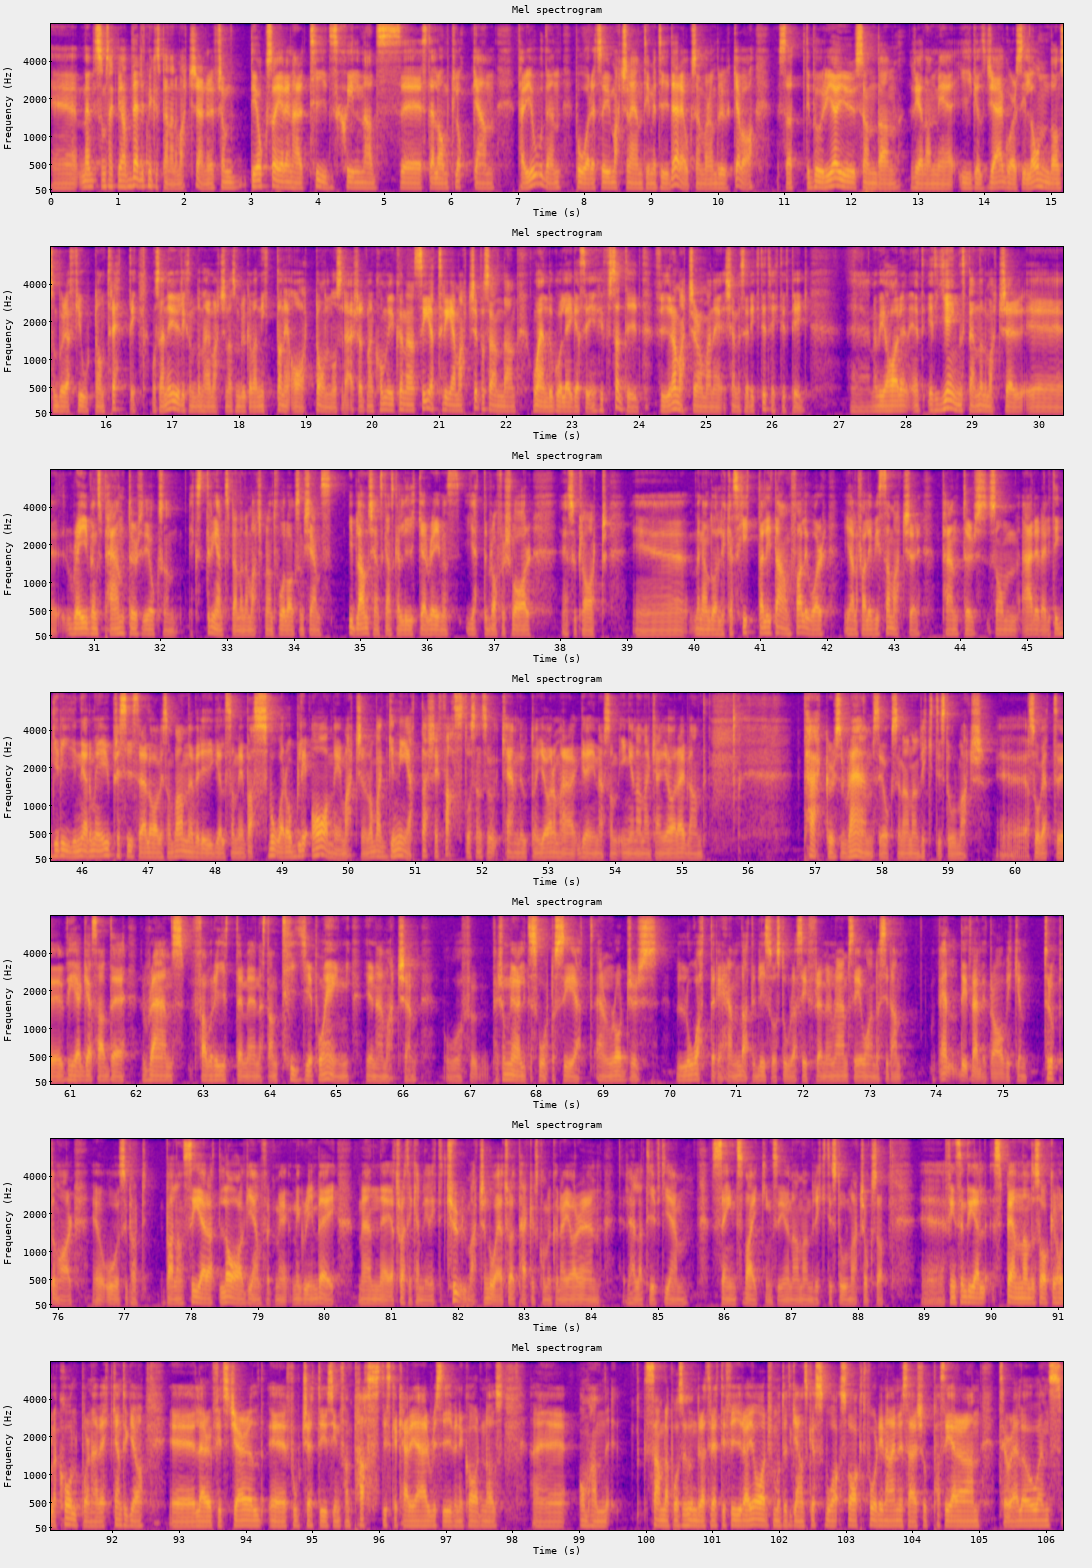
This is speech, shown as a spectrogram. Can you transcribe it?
Eh, men som sagt, vi har väldigt mycket spännande matcher här nu eftersom det också är den här tidsskillnads-ställa om klockan perioden på året så är ju matcherna en timme tidigare också än vad de brukar vara. Så att det börjar ju söndagen redan med Eagles Jaguars i London som börjar 14.30 och sen är ju liksom de här matcherna som brukar vara 19 är 18 och sådär så att man kommer ju kunna se tre matcher på söndagen och ändå gå och lägga sig i hyfsad tid. Fyra matcher om man är, känner sig riktigt, riktigt pigg. Eh, men vi har ett, ett gäng spännande matcher. Eh, Ravens Panthers är också en extremt spännande match mellan två lag som känns, ibland känns ganska lika. Ravens jättebra försvar eh, såklart. Eh, men ändå har lyckats hitta lite anfall i år, i alla fall i vissa matcher. Panthers som är det där lite griniga, de är ju precis det där laget som vann över Eagles som är bara svåra att bli av med i matchen. De bara gnetar sig fast och sen så Cam Newton gör de här grejerna som ingen annan kan göra ibland. Packers-Rams är också en annan riktigt stor match. Eh, jag såg att eh, Vegas hade Rams favoriter med nästan 10 poäng i den här matchen. Och personligen är det lite svårt att se att Aaron Rodgers låter det hända, att det blir så stora siffror. Men Rams är å andra sidan väldigt, väldigt bra och vilken trupp de har. Eh, och såklart balanserat lag jämfört med, med Green Bay. Men eh, jag tror att det kan bli en riktigt kul match ändå. Jag tror att Packers kommer kunna göra den relativt jämn. Saints-Vikings är ju en annan riktigt stor match också. Det eh, finns en del spännande saker att hålla koll på den här veckan tycker jag. Eh, Larry Fitzgerald eh, fortsätter ju sin fantastiska karriär, receiven i Cardinals. Eh, om han samlar på sig 134 yards mot ett ganska svagt 49ers här så passerar han Terrell Owens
